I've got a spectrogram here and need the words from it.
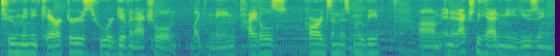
too many characters who were given actual like name titles cards in this movie. Um, and it actually had me using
